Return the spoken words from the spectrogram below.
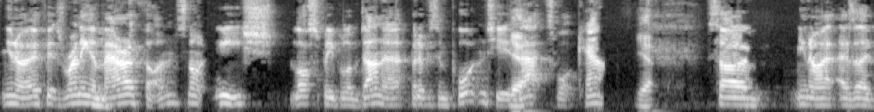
You know, if it's running a hmm. marathon, it's not niche. Lots of people have done it, but if it's important to you, yeah. that's what counts. Yeah. So you know, as a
